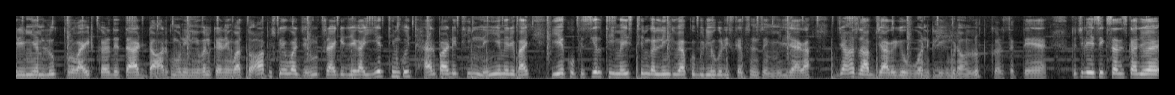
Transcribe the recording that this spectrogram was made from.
प्रीमियम लुक प्रोवाइड कर देता है डार्क मोड इनेबल करने के बाद। तो आप इसको एक बार ज़रूर ट्राई कीजिएगा। ये थीम कोई थर्ड पार्टी थीम नहीं है मेरे भाई। ये एक ऑफिशियल थीम है। इस थीम का लिंक भी आपको वीडियो को डिस्क्रिप्शन से मिल जाएगा, जहाँ से आप जाकर के वन क्लिक में डाउनलोड कर सकते हैं। तो चलिए इसी के साथ इसका जो है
